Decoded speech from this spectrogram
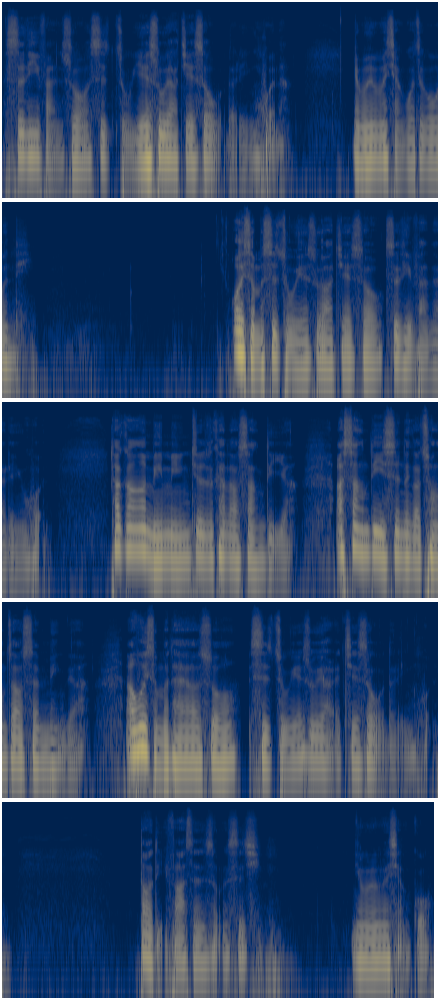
斯蒂凡说是主耶稣要接受我的灵魂呢？你们有没有想过这个问题？为什么是主耶稣要接收斯蒂凡的灵魂？他刚刚明明就是看到上帝呀，啊，上帝是那个创造生命的，啊，为什么他要说是主耶稣要来接受我的灵魂？到底发生什么事情？你有没有想过？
